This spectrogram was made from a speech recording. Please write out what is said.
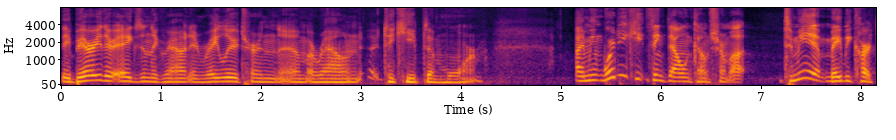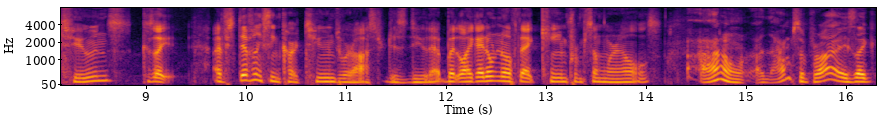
They bury their eggs in the ground and regularly turn them around to keep them warm. I mean, where do you keep, think that one comes from? Uh, to me, it may be cartoons because I I've definitely seen cartoons where ostriches do that, but like I don't know if that came from somewhere else. I don't. I'm surprised. Like,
